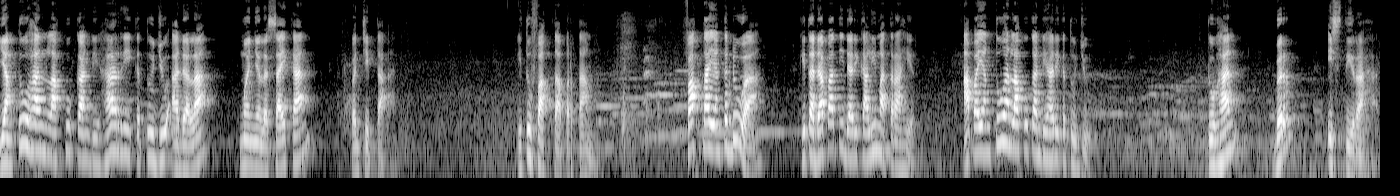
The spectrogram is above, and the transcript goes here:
yang Tuhan lakukan di hari ketujuh adalah menyelesaikan penciptaan. Itu fakta pertama. Fakta yang kedua, kita dapati dari kalimat terakhir. Apa yang Tuhan lakukan di hari ketujuh? Tuhan beristirahat.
